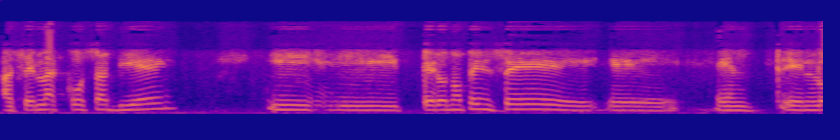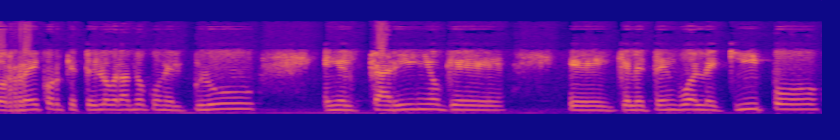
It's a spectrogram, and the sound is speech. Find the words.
hacer las cosas bien, y, pero no pensé eh, en, en los récords que estoy logrando con el club, en el cariño que, eh, que le tengo al equipo,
